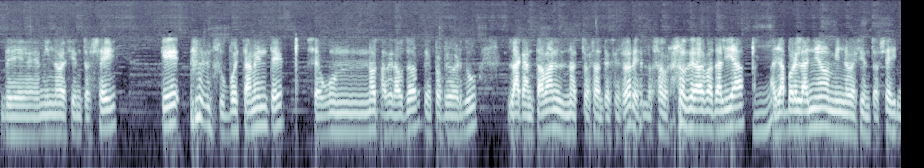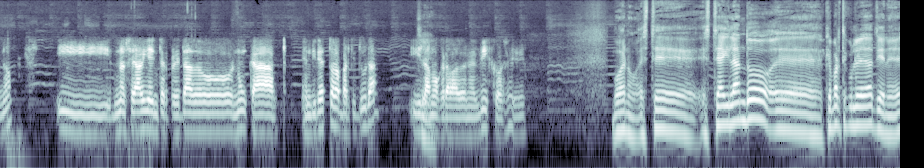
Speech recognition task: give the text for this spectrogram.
de 1906, que supuestamente, según nota del autor, del propio Verdú, la cantaban nuestros antecesores, los auroros de la batalía, Mm. allá por el año 1906, ¿no? Y no se había interpretado nunca en directo la partitura y Sí. la hemos grabado en el disco, sí. Bueno, este, este Ailando, eh, ¿qué particularidad tiene?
